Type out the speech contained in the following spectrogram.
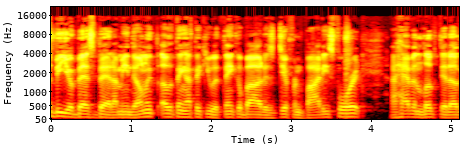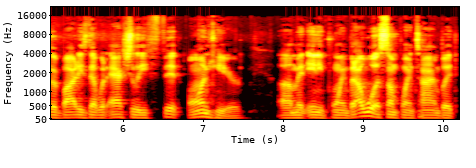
would be your best bet. I mean, the only other thing I think you would think about is different bodies for it. I haven't looked at other bodies that would actually fit on here um, at any point, but I will at some point in time. But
